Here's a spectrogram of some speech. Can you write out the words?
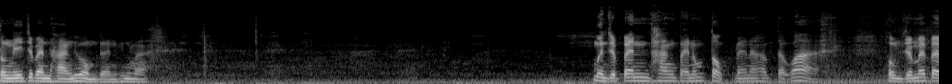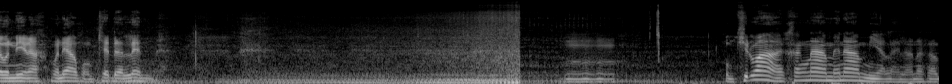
ตรงนี้จะเป็นทางที่ผมเดินขึ้นมา เหมือนจะเป็นทางไปน้ำตกเลยนะครับ แต่ว่าผมจะไม่ไปวันนี้นะ วันนี้ผมแค่เดินเล่นผมคิดว่าข้างหน้าไม่น่ามีอะไรแล้วนะครับ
